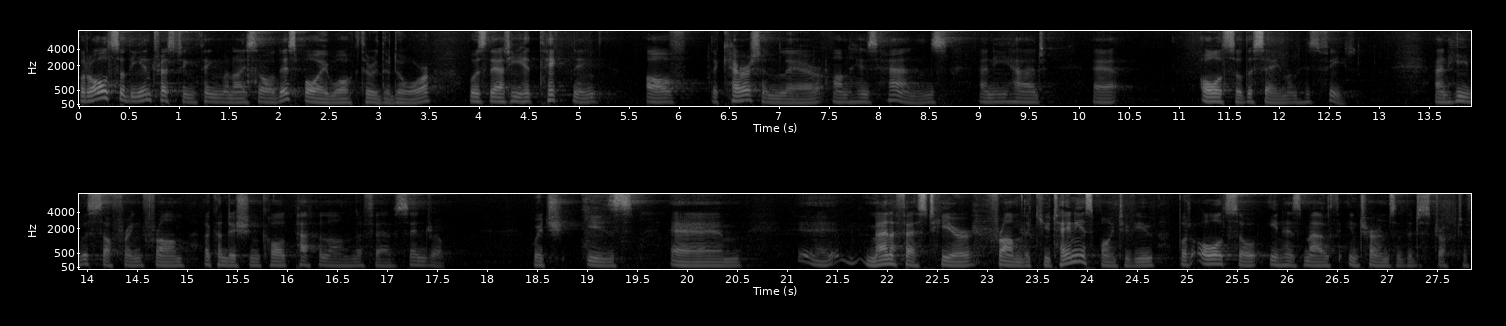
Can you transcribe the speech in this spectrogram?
But also the interesting thing when I saw this boy walk through the door was that he had thickening of the keratin layer on his hands and he had uh, also the same on his feet. And he was suffering from a condition called Papillon-Lefèvre syndrome, which is um, uh, manifest here from the cutaneous point of view, but also in his mouth in terms of the destructive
